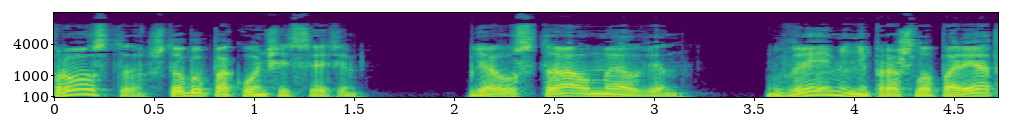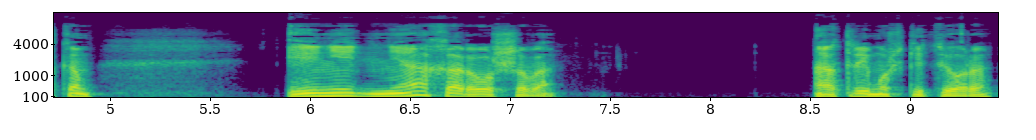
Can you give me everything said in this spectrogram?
Просто, чтобы покончить с этим. Я устал, Мелвин. Времени прошло порядком, и ни дня хорошего». «А три мушкетера?»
